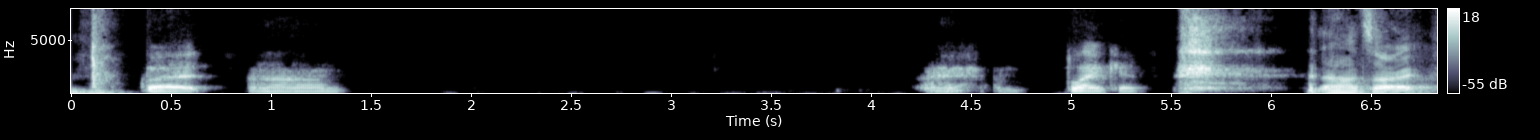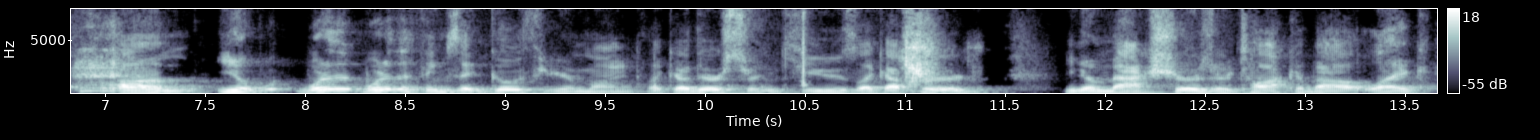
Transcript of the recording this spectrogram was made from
Mm-hmm. But um, I, am blanking. no, it's all right. Um, you know, what are the, what are the things that go through your mind? Like, are there certain cues? Like I've heard, you know, Max Scherzer talk about like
